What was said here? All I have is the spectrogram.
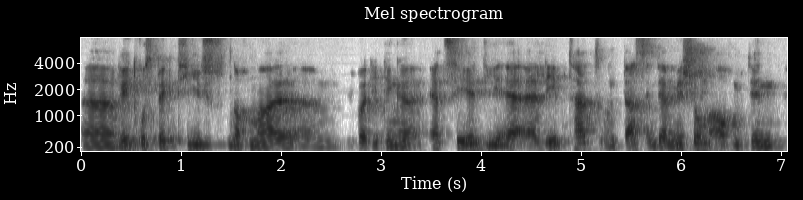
äh, retrospektiv nochmal ähm, über die Dinge erzählt, die er erlebt hat. Und das in der Mischung auch mit den,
